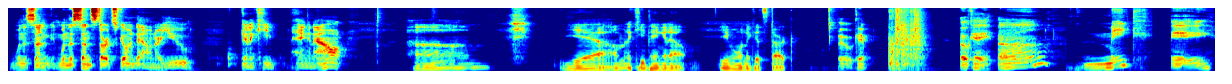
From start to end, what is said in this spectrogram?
When the sun when the sun starts going down, are you gonna keep hanging out? Um, yeah, I'm gonna keep hanging out even when it gets dark. Okay. Okay. Uh, make a.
